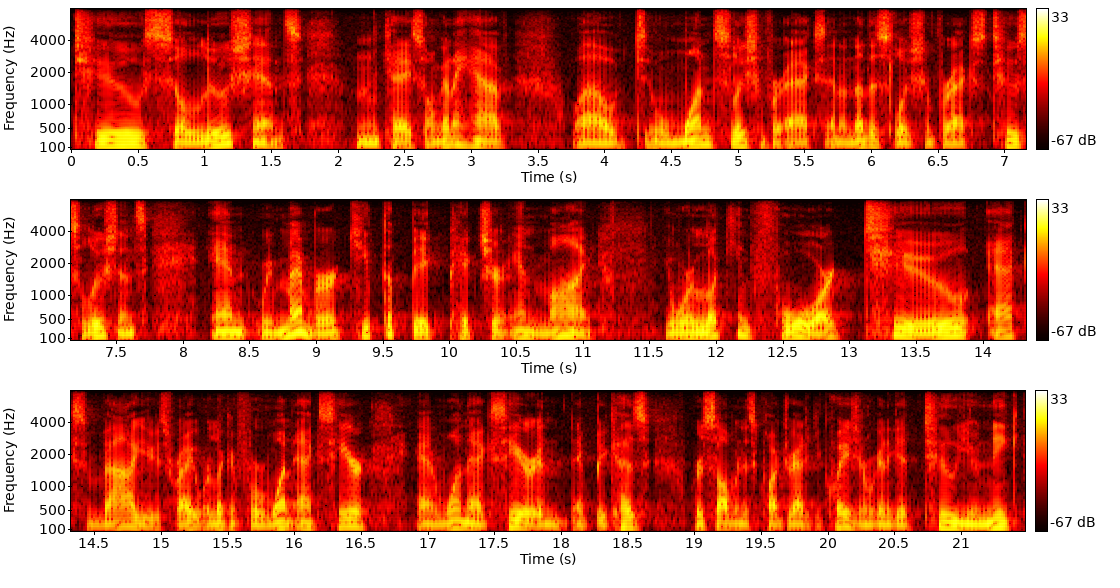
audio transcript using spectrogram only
two solutions. Okay, so I'm going to have uh, one solution for x and another solution for x, two solutions. And remember, keep the big picture in mind we're looking for two x values, right? We're looking for one x here and one x here. And, and because we're solving this quadratic equation, we're going to get two unique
